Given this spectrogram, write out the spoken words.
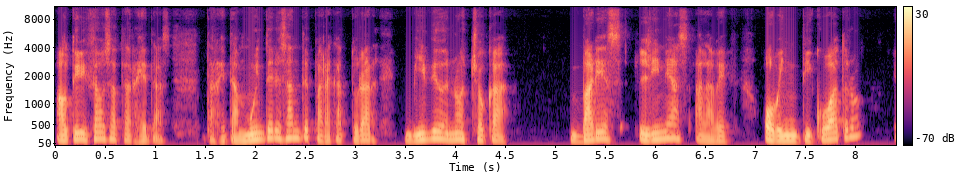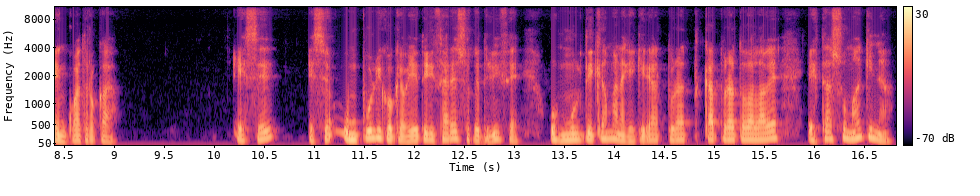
Ha utilizado esas tarjetas, tarjetas muy interesantes para capturar vídeo en 8K, varias líneas a la vez, o 24 en 4K. Ese es un público que vaya a utilizar eso, que utilice un multicámara que quiere capturar, capturar toda la vez, está su máquina.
